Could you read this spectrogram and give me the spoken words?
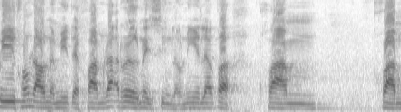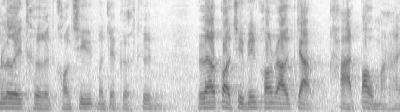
ปีของเราเนี่ยมีแต่ความระเริงในสิ่งเหล่านี้ แล้วก็ความความเลยเถิดของชีวิตมันจะเกิดขึ้น แล้วก็ชีวิตของเราจะขาดเป้าหมาย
